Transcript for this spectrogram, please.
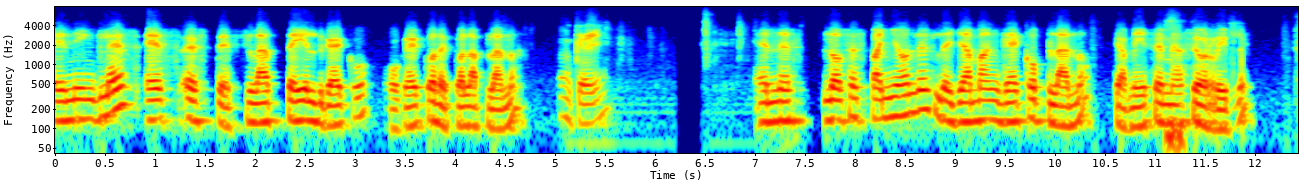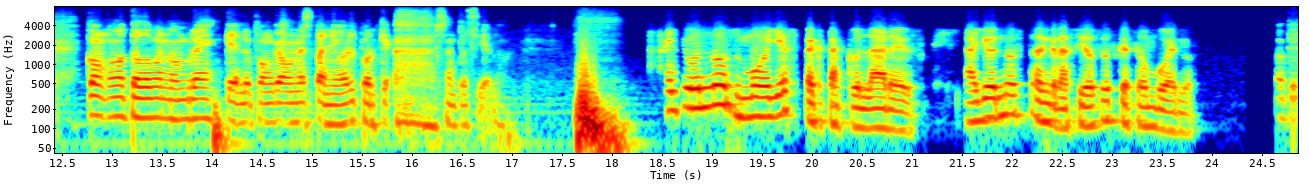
En inglés es este flat-tailed gecko o gecko de cola plana. Ok. En los españoles le llaman gecko plano que a mí se me hace horrible. Como todo buen hombre que le ponga un español porque, ah, santo cielo. Hay unos muy espectaculares, hay unos tan graciosos que son buenos. Ok,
